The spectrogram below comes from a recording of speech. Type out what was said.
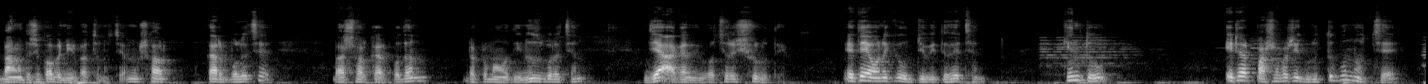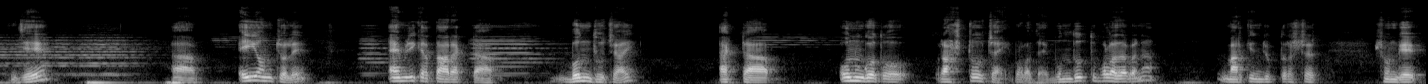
বাংলাদেশে কবে নির্বাচন হচ্ছে? এবং সরকার বলেছে বা সরকার প্রধান ডক্টর মোহাম্মদ ইনুস বলেছেন যে আগামী বছরের শুরুতে। এতে অনেকে উজ্জীবিত হয়েছেন। কিন্তু এটার পাশাপাশি গুরুত্বপূর্ণ হচ্ছে যে এই অঞ্চলে আমেরিকা তার একটা বন্ধু চায়, একটা অনুগত রাষ্ট্রও চাই বলা যায়। বন্ধুত্ব বলা যাবে না। মার্কিন যুক্তরাষ্ট্রের সঙ্গে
